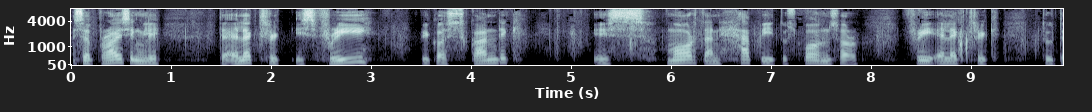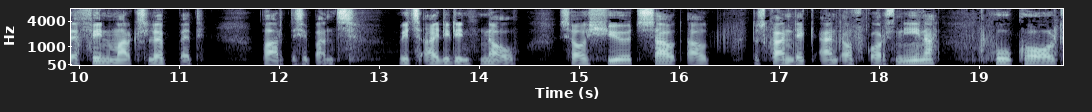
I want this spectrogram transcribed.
surprisingly the electric is free because Scandic is more than happy to sponsor free electric to the Finnmarksløpet participants which I didn't know so huge shout out to Scandic and of course Nina who called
